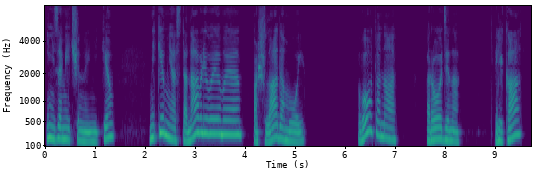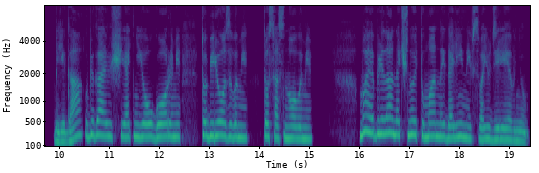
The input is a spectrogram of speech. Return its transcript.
и, незамеченная никем, никем не останавливаемая, пошла домой. Вот она, родина, река, берега, убегающие от нее угорами, то березовыми, то сосновыми, Майя брела ночной туманной долиной в свою деревню,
